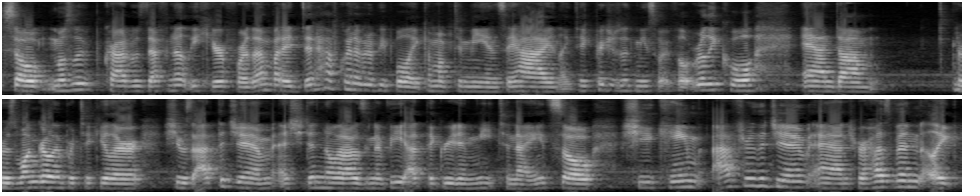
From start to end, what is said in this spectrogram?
So most of the crowd was definitely here for them, but I did have quite a bit of people like come up to me and say hi and like take pictures with me, so I felt really cool. And um, there was one girl in particular, she was at the gym and she didn't know that I was going to be at the greet and meet tonight. So she came after the gym and her husband, like,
